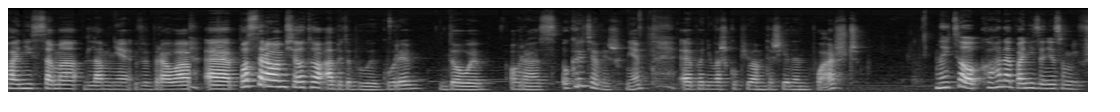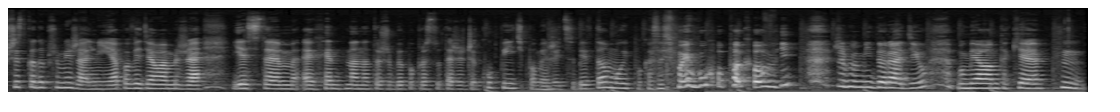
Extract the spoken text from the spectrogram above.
pani sama dla mnie wybrała. E, postarałam się o to, aby to były góry, doły oraz okrycia wierzchnie, e, ponieważ kupiłam też jeden płaszcz. No i co, kochana pani zaniosła mi wszystko do przymierzalni. Ja powiedziałam, że jestem e, chętna na to, żeby po prostu te rzeczy kupić, pomierzyć sobie w domu i pokazać mojemu chłopakowi, żeby mi doradził, bo miałam takie, hmm,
